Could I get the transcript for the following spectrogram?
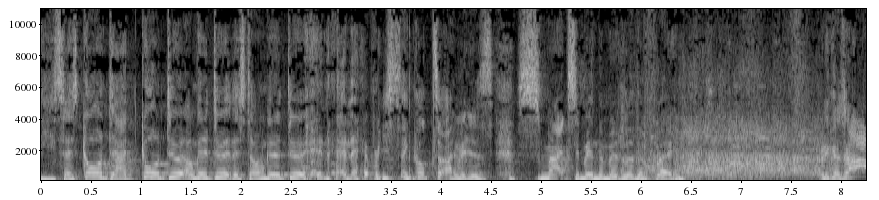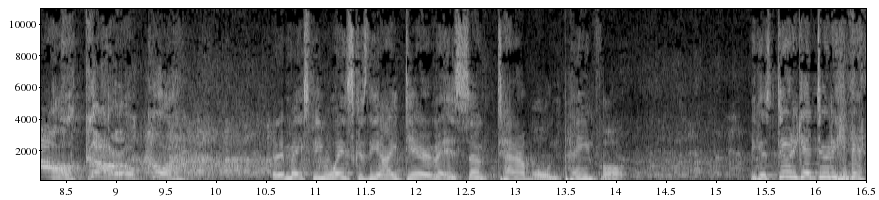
he says, "Go on, Dad, go on, do it. I'm going to do it this time. I'm going to do it." And every single time, it just smacks him in the middle of the face, and he goes, "Oh God, oh God!" And it makes me wince because the idea of it is so terrible and painful. He goes, "Do it again, do it again."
